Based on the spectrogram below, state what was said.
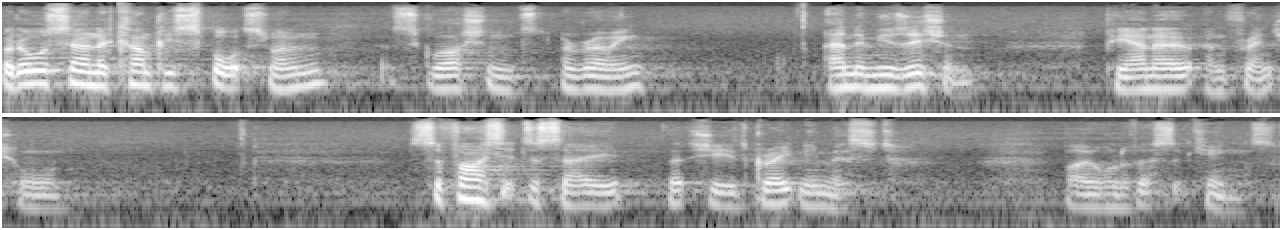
but also an accomplished sportswoman at squash and rowing, and a musician, piano and French horn. Suffice it to say that she is greatly missed by all of us at King's.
